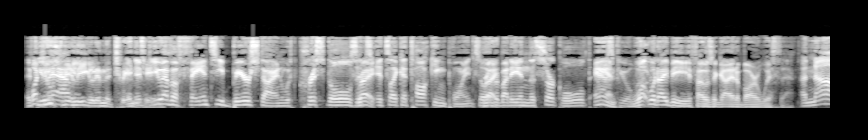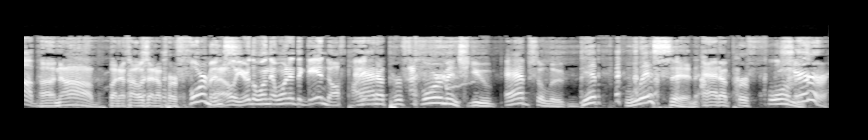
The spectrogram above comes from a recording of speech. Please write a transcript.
If what you used have- to be illegal in the twenties? If you have a fancy beer stein with crystals, it's, Right. it's like a talking point. So Right. everybody in the circle will and ask you about what would. I be if I was a guy at a bar with that? A knob. A knob. But if I was at a performance, Well, you're the one that wanted the Gandalf pipe. at a performance, you absolute dip. Listen, at a performance. Sure.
